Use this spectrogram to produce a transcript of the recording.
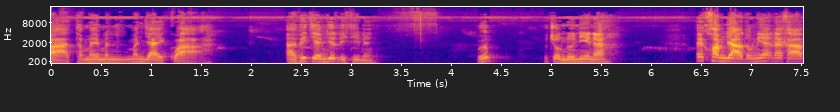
บาททำไมมันมันใหญ่กว่า อะพี่เจมส์ยืดอีกทีหนึ่งปึ๊บผู้ชมดูนี่นะไอ้ความยาวตรงเนี้ยนะครับ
